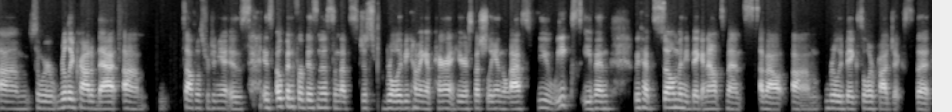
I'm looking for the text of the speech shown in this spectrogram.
Um, so we're really proud of that. Um, Southwest Virginia is is open for business, and that's just really becoming apparent here, especially in the last few weeks. Even we've had so many big announcements about um, really big solar projects that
